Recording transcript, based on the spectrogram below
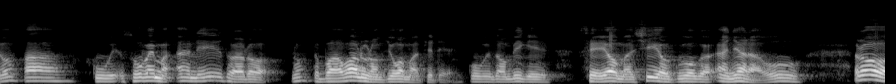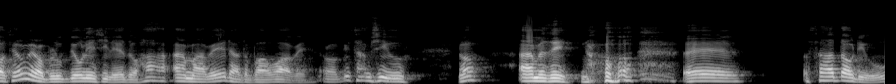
နော်အာကိုဝင်အစိုးပိုင်းမှာအန်နေဆိုတာတော့နော်တဘာဝလို့တော့ပြောရမှာဖြစ်တယ်ကိုဝင်တော်မိခင်10ယောက်မှာ10ယောက်9ယောက်ကအန်ကြတာ哦အဲ့တော့ဆရာတို့ကတော့ဘယ်လိုပြောလို့ရှိလဲဆိုဟာအန်မှာပဲဒါတဘာဝပဲအဲ့တော့ကိစ္စမရှိဘူးနော်အန်မစီနော်အဲအစားအသောက်တွေကို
